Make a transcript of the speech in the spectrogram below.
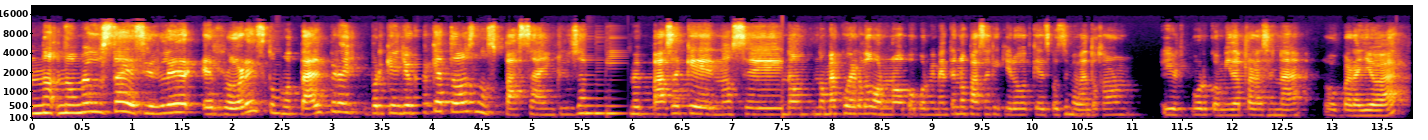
no, no, me gusta decirle errores como tal, pero porque yo creo que a todos nos pasa, incluso a mí me pasa que no sé, no, no me acuerdo o no, o por mi mente no pasa que quiero que después se me va a antojar ir por comida para cenar o para llevar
